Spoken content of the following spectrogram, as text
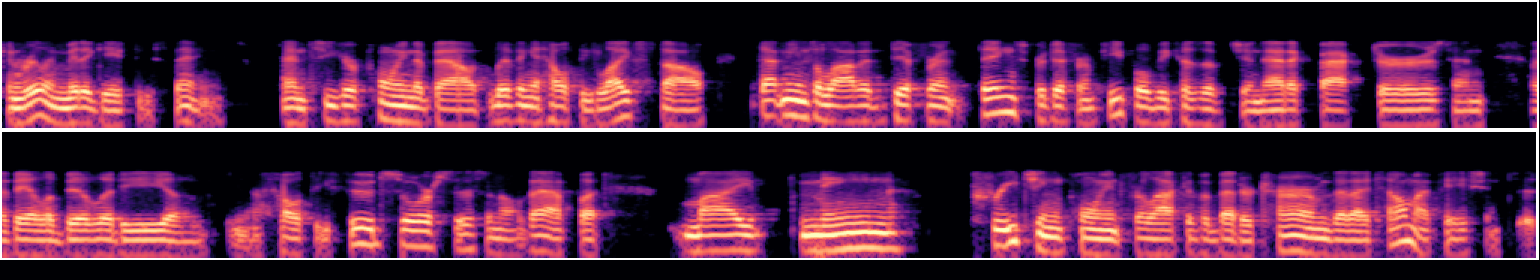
can really mitigate these things. And to your point about living a healthy lifestyle, that means a lot of different things for different people because of genetic factors and availability of you know, healthy food sources and all that. But my main preaching point, for lack of a better term, that I tell my patients is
